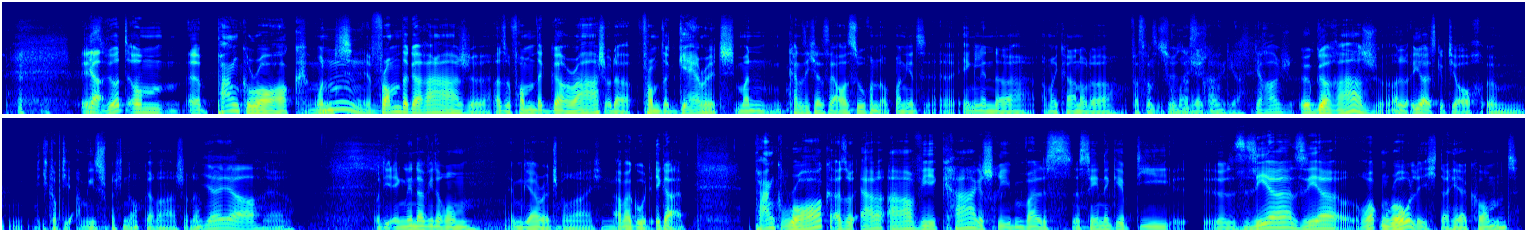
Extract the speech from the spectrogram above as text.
Es Ja. wird um äh, Punk Rock und Mm. From the Garage, also From the Garage oder From the Garage. Man kann sich das ja aussuchen, ob man jetzt äh, Engländer, Amerikaner oder was weiß ich, wo man herkommt. Ja. Garage. Äh, Garage, ja, es gibt ja auch, ähm, ich glaube, die Amis sprechen auch Garage, oder? Ja, ja. Ja. Und die Engländer wiederum im Garage-Bereich. Aber gut, egal. Punk Rock, also R-A-W-K geschrieben, weil es eine Szene gibt, die äh, sehr, sehr rock'n'rollig daherkommt,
